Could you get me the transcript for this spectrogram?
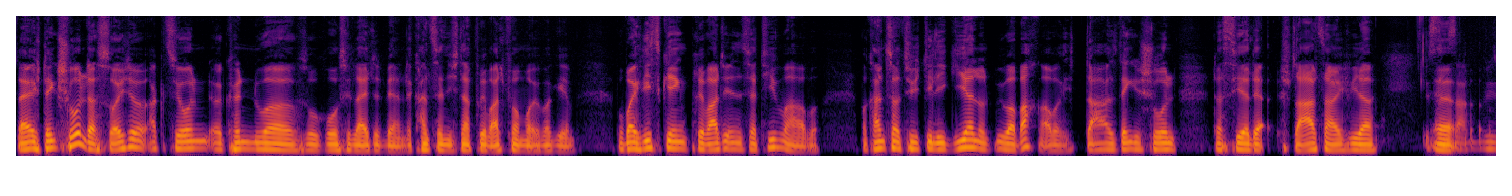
Naja, ich denke schon, dass solche Aktionen äh, können nur so groß geleitet werden. Da kannst du ja nicht einer Privatfirma übergeben. Wobei ich nichts gegen private Initiativen habe. Man kann es natürlich delegieren und überwachen, aber ich, da denke ich schon, dass hier der Staat, sage ich wieder, Ist Äh, wie,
